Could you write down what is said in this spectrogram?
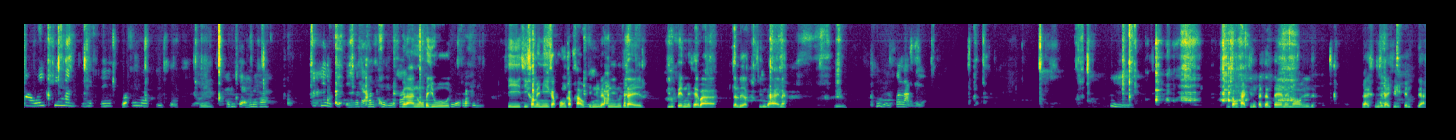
เอาไว้ที่มันให้มันเขียวอืมๆให้พี่แกะให้ไหมคะพี่แกะเองก็ได้มันขมนะคะเวลาหนูไปอยู่เปลือกมันขมที่ที่เขาไม่มีกับพงกับเขาวกินแบบนี้หนูจะได้กินเป็นไม่ใช่ว่าจะเลือกกินได้นะเหมือนฝรั่งเลยอะ อืมต้องหากินไปแต่แต่น้อยๆเลยเด้อได้กินจะได้กินเป็นทุกอย่าง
